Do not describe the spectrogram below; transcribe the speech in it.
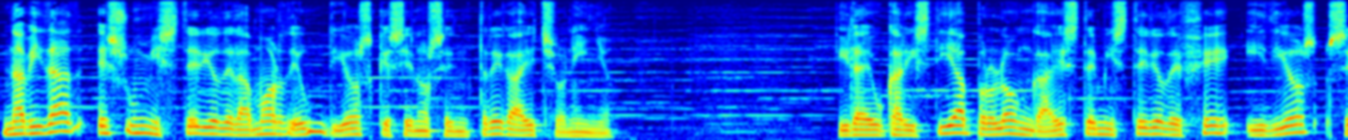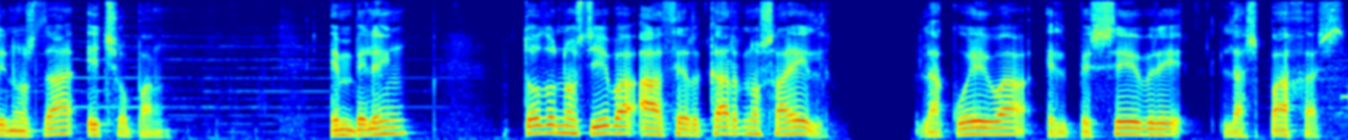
Navidad es un misterio del amor de un Dios que se nos entrega hecho niño. Y la Eucaristía prolonga este misterio de fe y Dios se nos da hecho pan. En Belén, todo nos lleva a acercarnos a Él, la cueva, el pesebre, las pajas,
